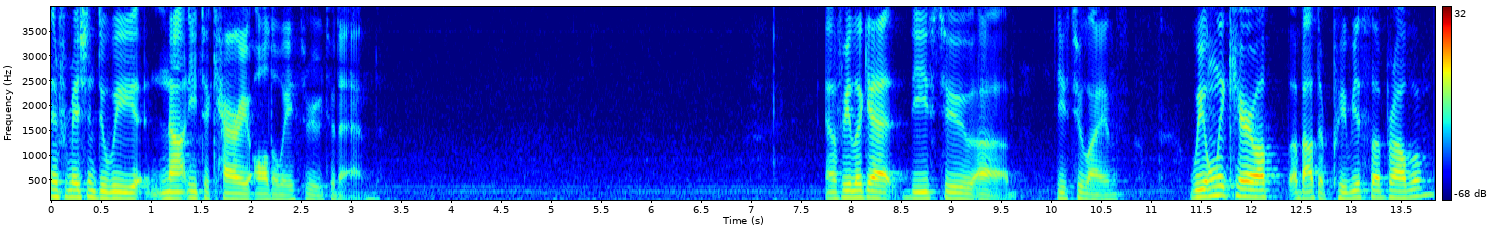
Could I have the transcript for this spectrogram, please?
information do we not need to carry all the way through to the end? And if we look at these two, uh, these two lines, we only care up about the previous subproblem,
